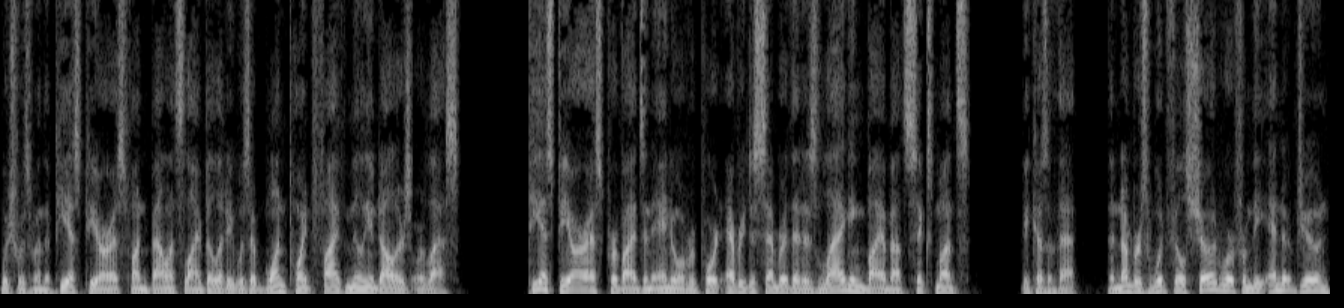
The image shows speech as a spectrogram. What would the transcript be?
which was when the PSPRS fund balance liability was at $1.5 million or less. PSPRS provides an annual report every December that is lagging by about six months. Because of that, the numbers Woodfill showed were from the end of June.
